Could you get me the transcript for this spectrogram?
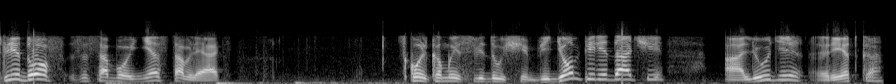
следов за собой не оставлять. Сколько мы с ведущим ведем передачи, а люди редко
